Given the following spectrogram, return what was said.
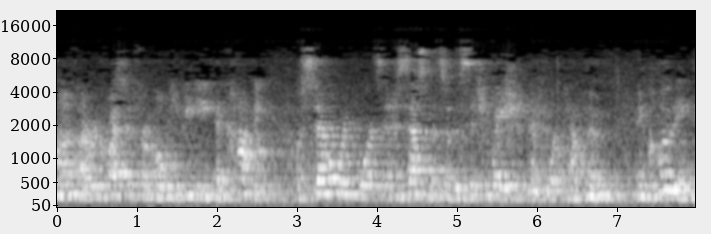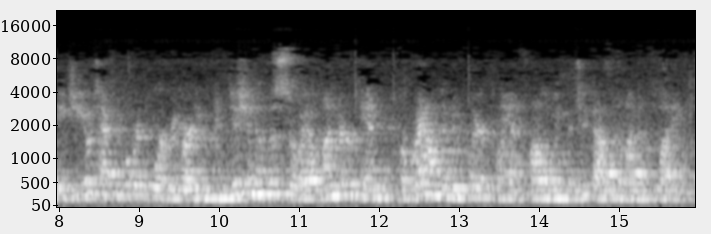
month, I requested from OPPD a copy of several reports and assessments of the situation at Fort Calhoun, including a geotechnical report regarding the condition of the soil under and around the nuclear plant following the 2011 flooding.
